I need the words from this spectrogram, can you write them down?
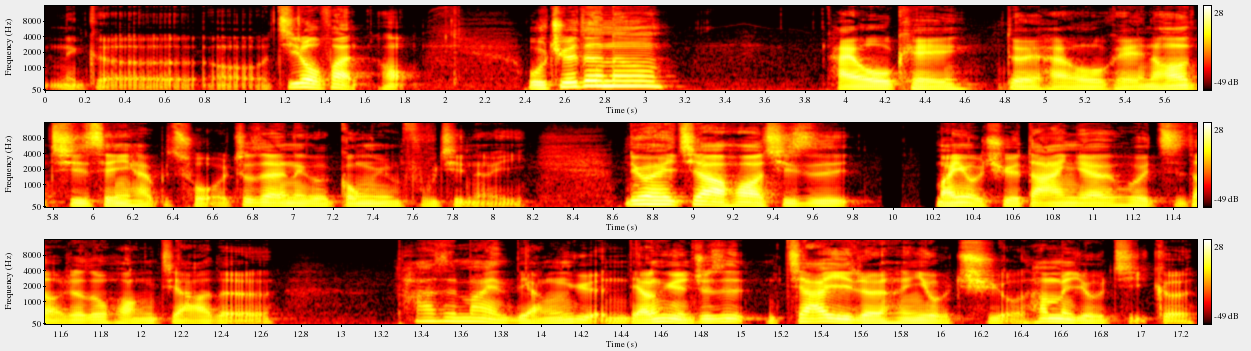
那个呃鸡肉饭哦。我觉得呢还 OK，对，还 OK。然后其实生意还不错，就在那个公园附近而已。另外一家的话，其实蛮有趣的，大家应该会知道，叫做皇家的，他是卖良缘，良缘就是嘉义人很有趣哦，他们有几个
